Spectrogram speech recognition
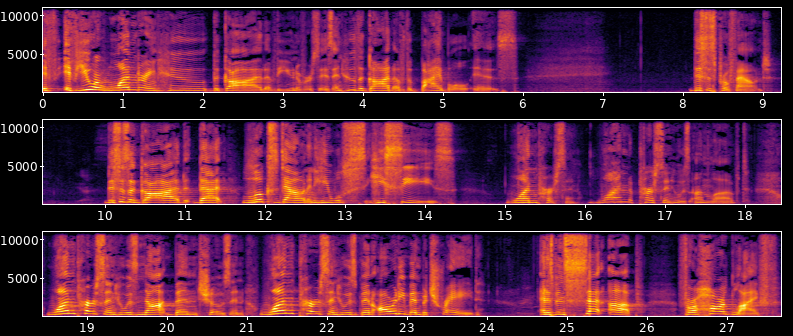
If, if you are wondering who the God of the universe is and who the God of the Bible is, this is profound. This is a God that looks down and he will he sees one person, one person who is unloved, one person who has not been chosen, one person who has been already been betrayed and has been set up for a hard life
